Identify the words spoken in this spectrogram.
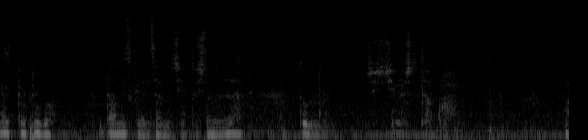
Lekko tu go chwytamy, skręcamy cię, jak ktoś tam nazywa. Tu czyścimy jeszcze to. O.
